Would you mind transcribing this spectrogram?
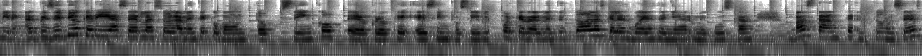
Miren, al principio quería hacerlas solamente como un top 5, pero creo que es imposible porque realmente todas las que les voy a enseñar me gustan bastante. Entonces,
